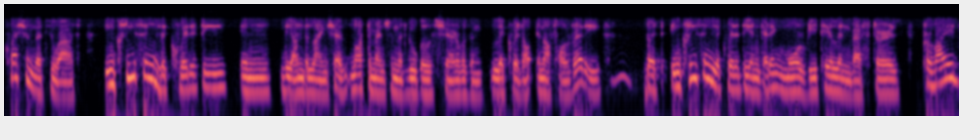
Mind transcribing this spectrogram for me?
question that you asked, increasing liquidity in the underlying shares, not to mention that Google's share wasn't liquid enough already, mm. but increasing liquidity and getting more retail investors provides,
